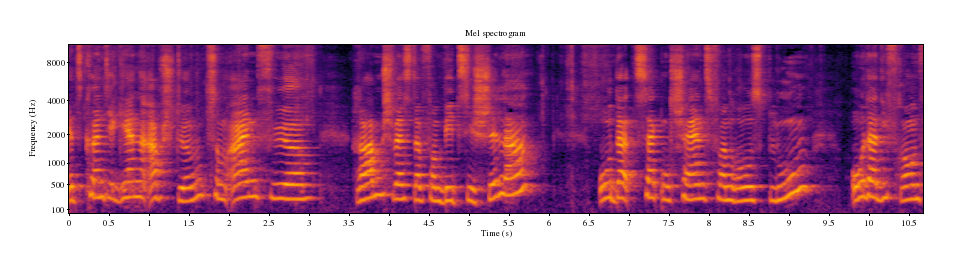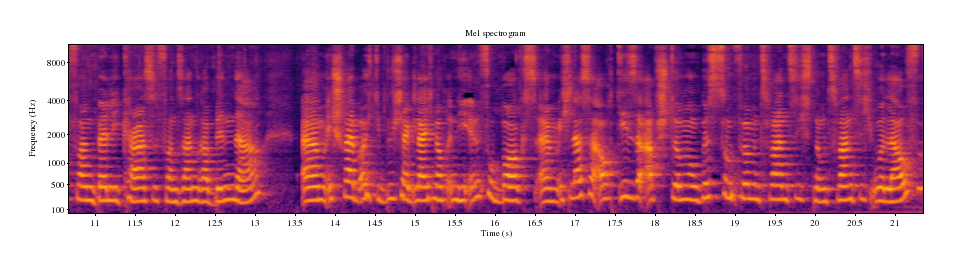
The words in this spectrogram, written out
Jetzt könnt ihr gerne abstimmen. Zum einen für Rabenschwester von B.C. Schiller oder Second Chance von Rose Bloom oder Die Frauen von Bellicase von Sandra Binder. Ähm, ich schreibe euch die Bücher gleich noch in die Infobox. Ähm, ich lasse auch diese Abstimmung bis zum 25. um 20 Uhr laufen.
